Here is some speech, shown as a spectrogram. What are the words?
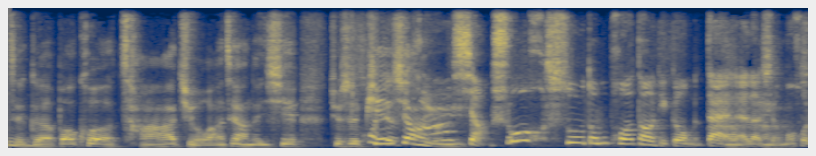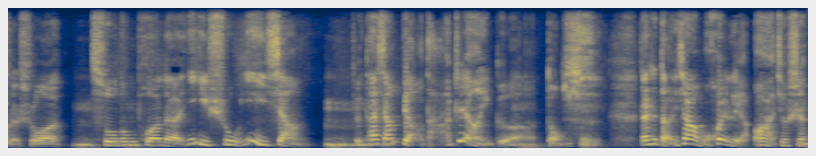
这个包括茶酒啊，这样的一些，就是偏向于想说苏东坡到底给我们带来了什么，或者说苏东坡的艺术意象，嗯，就他想表达这样一个东西。但是等一下我们会聊啊，就是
